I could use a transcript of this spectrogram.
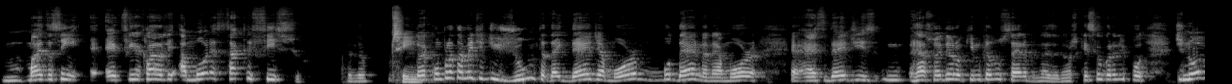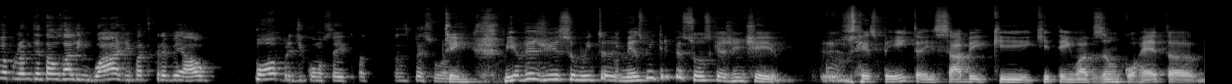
Mas assim, é, é- fica claro ali, amor é sacrifício. Entendeu? Sim. Então é completamente disjunta da ideia de amor moderna, né? Amor, é, é essa ideia de reações neuroquímicas no cérebro, né? Eu acho que esse é o grande ponto. De novo, é o problema de tentar usar a linguagem para descrever algo pobre de conceito para as pessoas. Sim. E eu vejo isso muito, mesmo entre pessoas que a gente respeita e sabe que, que tem uma visão correta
